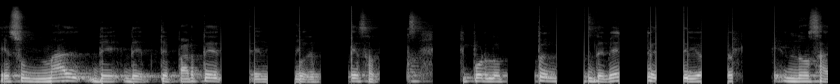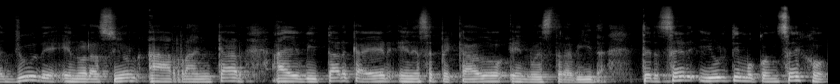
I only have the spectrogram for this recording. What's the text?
es un mal de, de, de parte de y por lo tanto debemos nos ayude en oración a arrancar, a evitar caer en ese pecado en nuestra vida. Tercer y último consejo,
